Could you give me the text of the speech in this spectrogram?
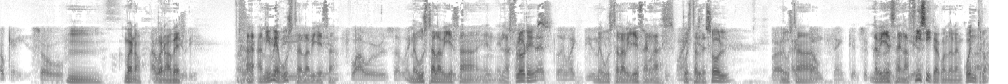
Okay, so mm, bueno, bueno, a ver. A, mí me gusta la belleza. Me gusta la belleza en, las flores, me gusta la belleza en las puestas de sol, me gusta la belleza en la física cuando la encuentro.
